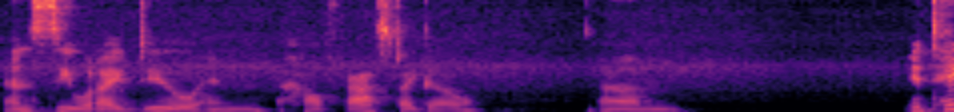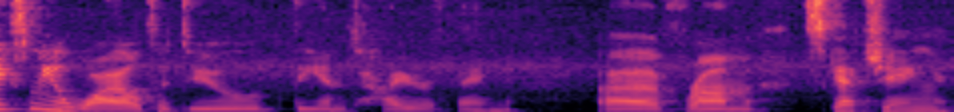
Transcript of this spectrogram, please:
and see what I do and how fast I go. Um, it takes me a while to do the entire thing, uh, from sketching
